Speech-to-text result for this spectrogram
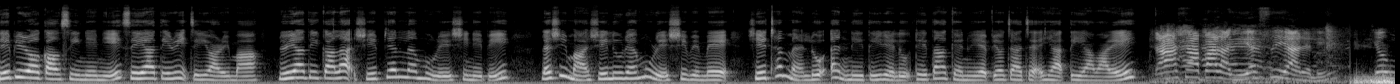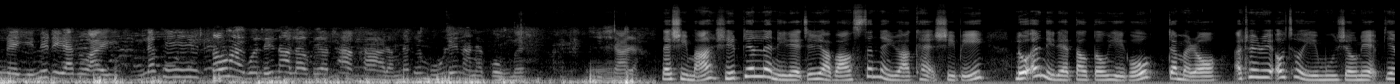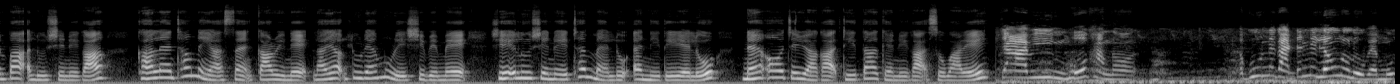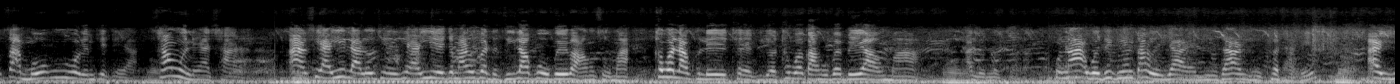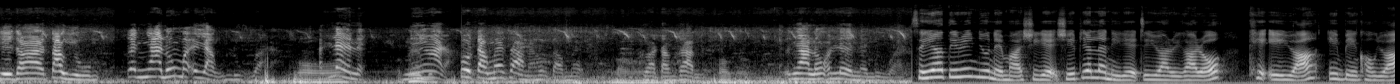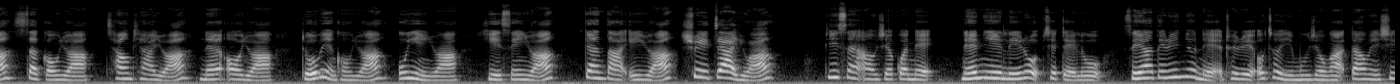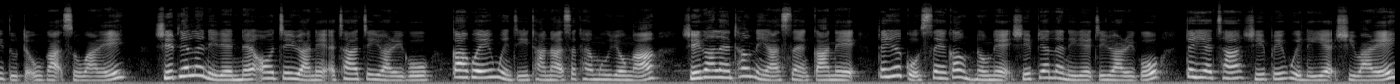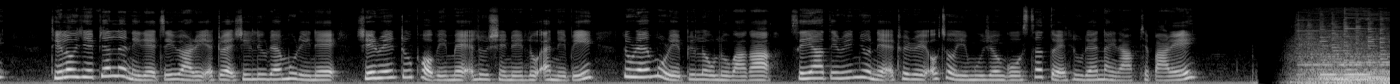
နေပြည်တော်ကောင်စီနေမြေဇေယျသီရိကျေးရွာတွေမှာနွေရာသီကာလရေပြက်လက်မှုတွေရှိနေပြီးလက်ရှိမှာရေလူတန်းမှုတွေရှိပေမဲ့ရေထက်မှန်လိုအပ်နေသေးတယ်လို့ဒေသခံတွေရဲ့ပြောကြားချက်အရသိရပါဗျ။ဒါရှားပါလာရေကစစ်ရတယ်လေကျုံနေရေနှစ်တည်းဆိုအဲလက်ခင်း3နိုင်ခွဲ4နာလောက်တည်းထခါရတာလက်ခင်းမိုးလေးနာနဲ့ကုန်ပဲရေရှားတာလက်ရှိမှာရေပြက်လက်နေတဲ့ကျေးရွာပေါင်း12ရွာခန့်ရှိပြီးလိုအပ်နေတဲ့တောက်သုံးရေကိုတက်မတော်အထွေထွေအုပ်ချုပ်ရေးမှူးရုံးနဲ့ပြင်ပအလူရှင်တွေက ဂါလန်1200ဆန့်ကားတွေနဲ့လာရောက်လှူဒန်းမှုတွေရှိပေမဲ့ရေအလူရှင်တွေထပ်မံလိုအပ်နေသေးတယ်လို့နန်းအောကျေးရွာကဒေသခံတွေကဆိုပါတယ်ကြာပြီးမိုးခေါင်တော့အခုနှစ်ကတစ်နှစ်လုံးလို့လို့ပဲမိုးစမိုးဦးဟိုရင်ဖြစ်တယ်อ่ะဆောင်းဝင်တွေကချားတာအာဆရာကြီးလာလို့ချင်းဆရာကြီးရေကျမတို့ဘက်တစ်စီးလောက်ပို့ပေးပါအောင်ဆိုမှထဝက်လောက်ကလေးထည့်ပြီးတော့ထဝက်ကဟိုဘက်ပေးရအောင်မှအဲ့လိုလုပ်တာခုနကဝစီတွင်းတောက်ရရတယ်ရေသားလူထွက်တာလေအဲ့ရေသားတောက်ယူတညလုံးမအဲ့ရောက်လူပါအ လှဲ့နဲ့နင်းရတာဟိုတောင်မဲ့စားမယ်ဟိုတောင်မဲ့သူကတောင်စားမယ်ဟုတ်တယ်တညလုံးအလှဲ့နဲ့လူပါဇေယျသီရိမြို့နယ်မှာရှိတဲ့ရေပြက်လက်နေတဲ့ကျေးရွာတွေကတော့ခေအေးရွာ၊အင်ပင်ခုံရွာ၊စက်ကုန်းရွာ၊ချောင်းဖျားရွာ၊နန်းအောရွာ၊ဒိုးပင်ခုံရွာ၊ဥယျင်ရွာ၊ရေစင်းရွာ၊ကန်တာအေးရွာ၊ရွှေကြရွာပြည်စံအောင်ရက်ကွက်နဲ့နယ်မြေလေးတို့ဖြစ်တယ်လို့ဇေယျသီရိမြို့နယ်အထွေထွေအုပ်ချုပ်ရေးမှူးရုံးကတာဝန်ရှိသူတအုပ်ကဆိုပါတယ်။ ရေပြက်လက်နေတဲ့နန်းအောကျေးရွာနဲ့အခြားကျေးရွာတွေကိုကာကွယ်ရေးဝင်ကြီးဌာနစခန်းမှုရုံးကရေကားလန်1200ဆန့်ကားနဲ့တရက်ကို10ကောက်နှုံနဲ့ရေပြက်လက်နေတဲ့ကျေးရွာတွေကိုတရက်ချားရေပေးဝေလျက်ရှိပါတယ်။ဒီလိုရေပြက်လက်နေတဲ့ကျေးရွာတွေအတွက်ရေလူတန်းမှုတွေနဲ့ရေရင်းတူးဖော်ပေးမဲ့အလူရှင်တွေလိုအပ်နေပြီးလူရန်မှုတွေပြုလုပ်လိုပါကဇေယျသီရိမြို့နယ်အထွေထွေအုပ်ချုပ်ရေးမှူးရုံးကိုဆက်သွယ်လှူဒန်းနိုင်တာဖြစ်ပါတယ်။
